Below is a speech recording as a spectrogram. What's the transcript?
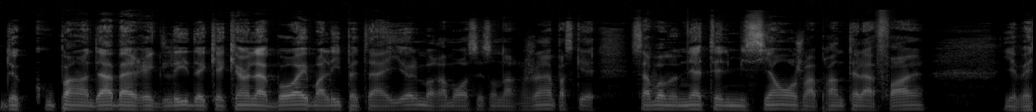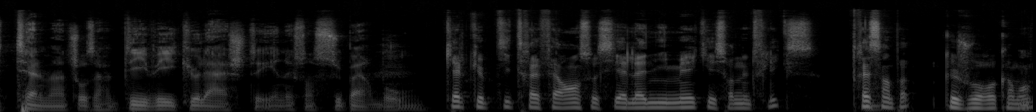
de coups pendables à régler de quelqu'un là-bas, il m'a allé péter la gueule, m'a ramassé son argent parce que ça va me mener à telle mission, je vais apprendre telle affaire. Il y avait tellement de choses à faire. Des véhicules à acheter, il y en a qui sont super beaux. Quelques petites références aussi à l'animé qui est sur Netflix. Très sympa, que je vous recommande.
